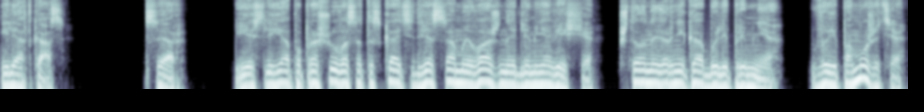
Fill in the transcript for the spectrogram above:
или отказ. «Сэр, если я попрошу вас отыскать две самые важные для меня вещи, что наверняка были при мне, вы поможете?»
